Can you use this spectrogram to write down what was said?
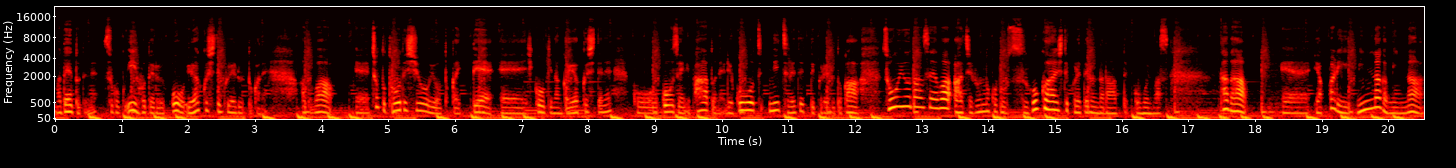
まあ、デートでねすごくいいホテルを予約してくれるとかね。あとは、えーちょっと遠出しようよとか言って、えー飛行機なんか予約してねこう豪勢にパーッとね旅行に連れてってくれるとかそういう男性はあ自分のことをすごく愛してくれてるんだなって思います。ただえー、やっぱりみんながみんな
